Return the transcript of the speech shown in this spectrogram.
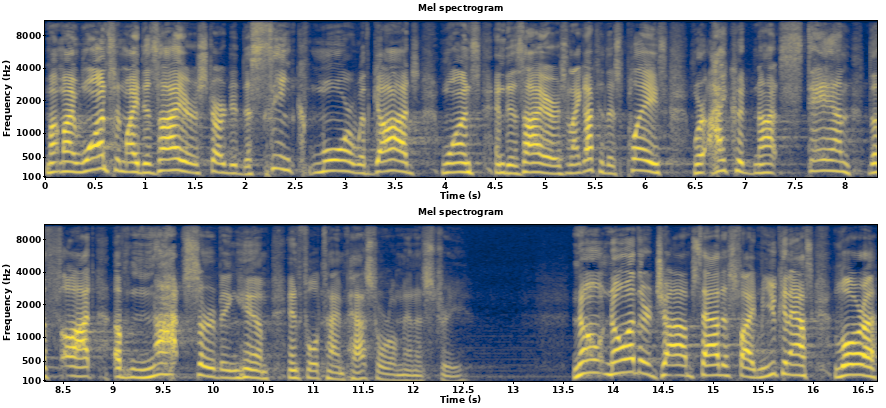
My, my wants and my desires started to sync more with God's wants and desires. And I got to this place where I could not stand the thought of not serving Him in full time pastoral ministry. No, no other job satisfied me. You can ask Laura,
